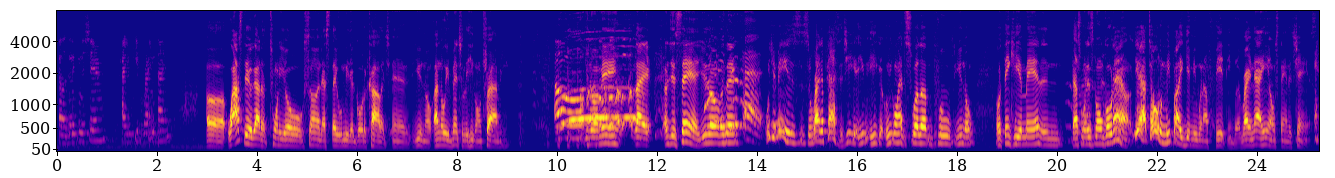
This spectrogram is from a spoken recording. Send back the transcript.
Fellas, anything to share? How you keep it right inside? Uh, well, I still got a 20 year old son that stay with me that go to college, and you know, I know eventually he gonna try me. Oh. You know what I mean? Like, I'm just saying. You know what I'm do saying? that? What you mean? It's, it's a rite of passage. He he he he gonna have to swell up and prove, you know, or think he a man, and that's when it's gonna go down. Yeah, I told him he probably get me when I'm 50, but right now he don't stand a chance.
